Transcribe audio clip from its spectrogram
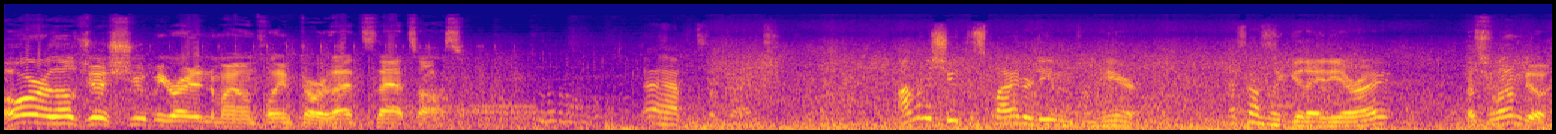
Or they'll just shoot me right into my own flamethrower. That's that's awesome. That happens sometimes. I'm gonna shoot the spider demon from here. That sounds like a good idea, right? That's what I'm doing.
